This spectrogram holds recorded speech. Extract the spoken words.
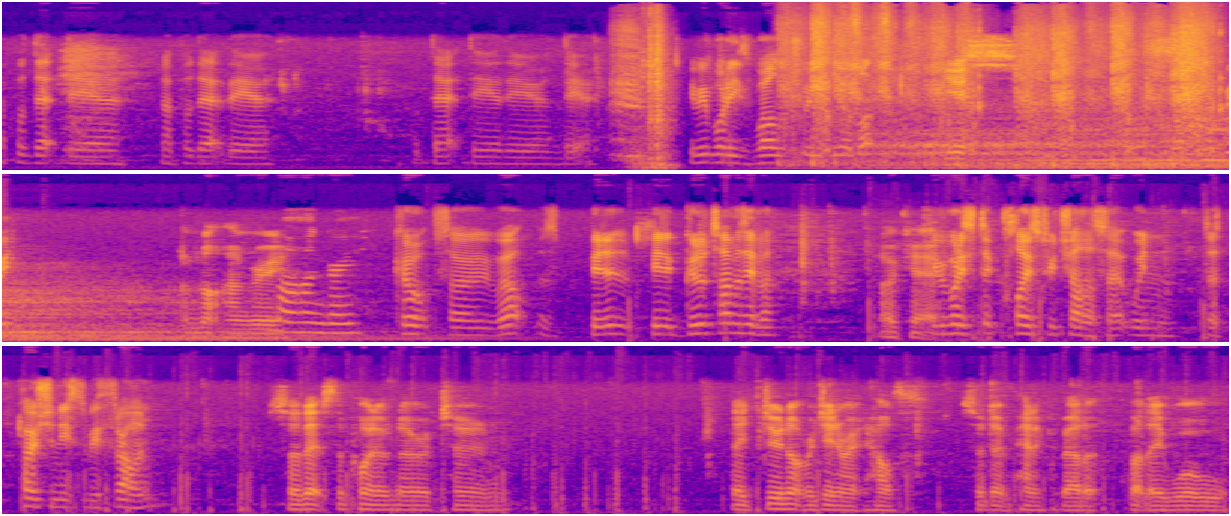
I put that there. I put that there. Put that there, there, and there. Everybody's well and truly healed up. Yes. Hungry? I'm not hungry. I'm hungry. Cool. So, well, it's better, better good a time as ever. Okay. Everybody stick close to each other so that when the potion needs to be thrown, So that's the point of no return. They do not regenerate health, so don't panic about it, but they will...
